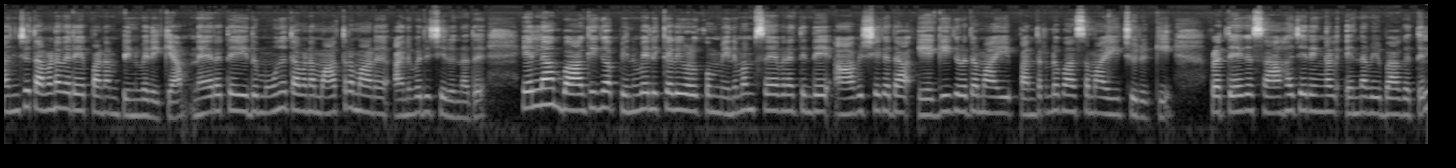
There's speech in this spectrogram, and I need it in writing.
അഞ്ച് തവണ വരെ പണം പിൻവലിക്കാം. നേരത്തെ ഇത് മൂന്ന് തവണ മാത്രമാണ് അനുവദിച്ചിരുന്നത്. എല്ലാ ഭാഗിക പിൻവലിക്കലുകൾക്കും മിനിമം സേവനത്തിന്റെ ആവശ്യകത ഏകീകൃതമായി പന്ത്രണ്ട് മാസമായി ചുരുക്കി. പ്രത്യേക സാഹചര്യങ്ങൾ എന്ന വിഭാഗത്തിൽ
